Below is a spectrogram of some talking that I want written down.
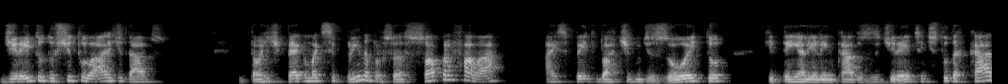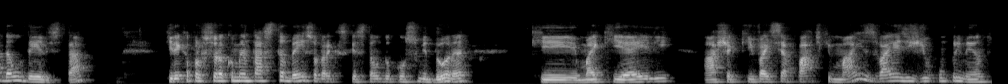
direitos dos titulares de dados. Então a gente pega uma disciplina, professora, só para falar a respeito do artigo 18, que tem ali elencados os direitos, a gente estuda cada um deles, tá? Queria que a professora comentasse também sobre a questão do consumidor, né? Que Mike ele acha que vai ser a parte que mais vai exigir o cumprimento.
